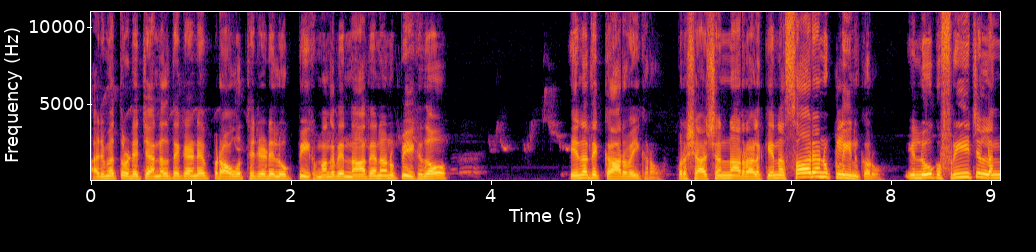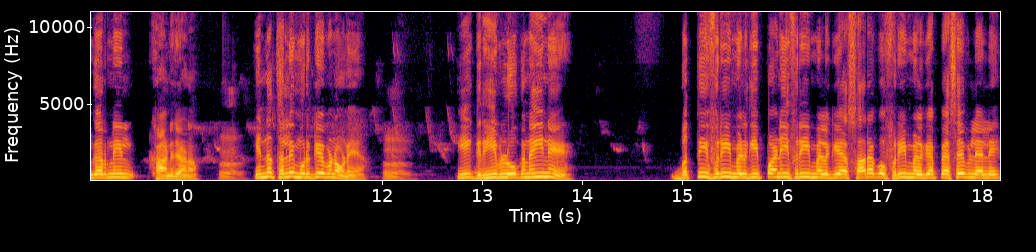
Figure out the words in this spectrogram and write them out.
ਅੱਜ ਮੈਂ ਤੁਹਾਡੇ ਚੈਨਲ ਤੇ ਕਹਿੰਦੇ ਭਰਾਓ ਉੱਥੇ ਜਿਹੜੇ ਲੋਕ ਭੀਖ ਮੰਗਦੇ ਨਾ ਤੇ ਇਹਨਾਂ ਨੂੰ ਭੀਖ ਦਿਓ ਇਹਨਾਂ ਤੇ ਕਾਰਵਾਈ ਕਰੋ ਪ੍ਰਸ਼ਾਸਨ ਨਾਲ ਰਲ ਕੇ ਨਾ ਸਾਰਿਆਂ ਨੂੰ ਕਲੀਨ ਕਰੋ। ਇਹ ਲੋਕ ਫ੍ਰੀ ਚ ਲੰਗਰ ਨਹੀਂ ਖਾਣ ਜਾਣਾ। ਇਹਨਾਂ ਥੱਲੇ ਮੁਰਗੇ ਬਣਾਉਣੇ ਆ। ਹੂੰ। ਇਹ ਗਰੀਬ ਲੋਕ ਨਹੀਂ ਨੇ। ਬੱਤੀ ਫ੍ਰੀ ਮਿਲ ਗਈ ਪਾਣੀ ਫ੍ਰੀ ਮਿਲ ਗਿਆ ਸਾਰਾ ਕੁਝ ਫ੍ਰੀ ਮਿਲ ਗਿਆ ਪੈਸੇ ਵੀ ਲੈ ਲੇ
